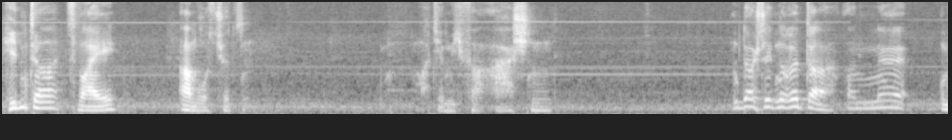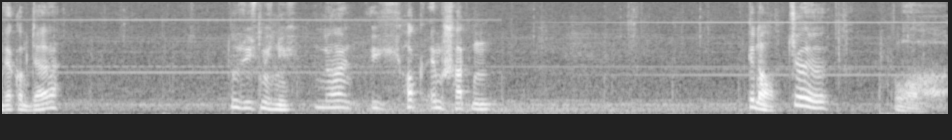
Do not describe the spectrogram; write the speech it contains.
Hinter zwei Armbrustschützen. Wollt ihr mich verarschen? Da steht ein Ritter. Oh ne. Und wer kommt da? Du siehst mich nicht. Nein, ich hock im Schatten. Genau. Tschö. Oh.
